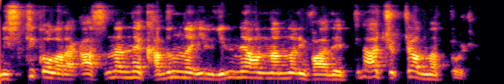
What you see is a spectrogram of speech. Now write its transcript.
mistik olarak aslında ne kadınla ilgili ne anlamlar ifade ettiğini açıkça anlattı hocam.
